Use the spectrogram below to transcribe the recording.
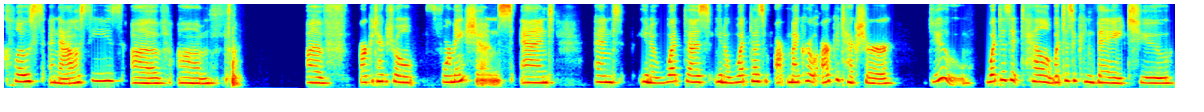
close analyses of um, of architectural formations and and you know what does you know what does micro architecture do what does it tell what does it convey to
